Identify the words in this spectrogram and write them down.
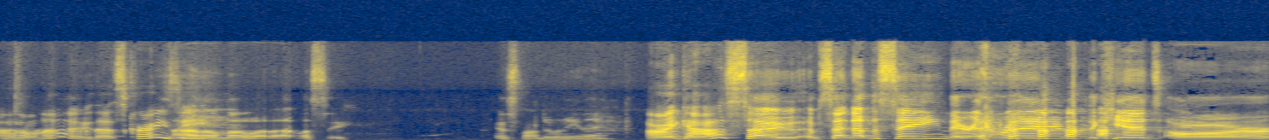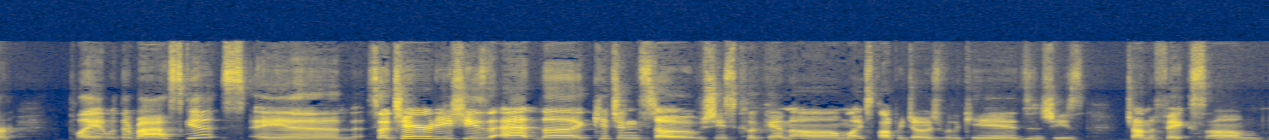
I don't know. That's crazy. I don't know what that. Let's see. It's not doing anything. All right, guys. So I'm setting up the scene. They're in the room. the kids are playing with their baskets, and So Charity, she's at the kitchen stove. She's cooking um like sloppy joes for the kids, and she's trying to fix um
